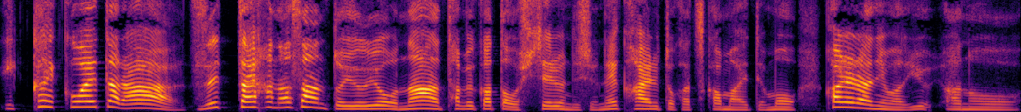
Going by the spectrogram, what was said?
一回加えたら絶対離さんというような食べ方をしてるんですよね。カエルとか捕まえても。彼らには、あの、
